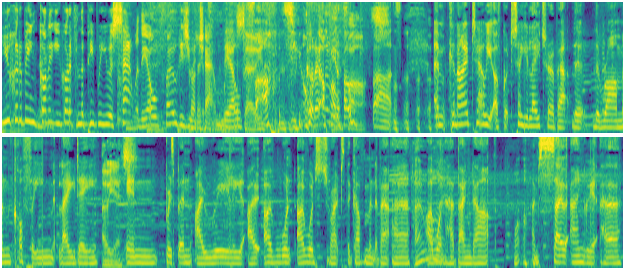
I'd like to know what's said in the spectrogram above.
you could have been got it. You got it from the people you were sat with, the old fogies you were Got it. chatting with. the old so, farts. You got it off your old farts. um, can I tell you? I've got to tell you later about the the ramen coffin lady. Oh, yes. in Brisbane. I really, I, I want, I wanted to write to the government about her. Oh, I want her banged up. What? I'm so angry at her.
